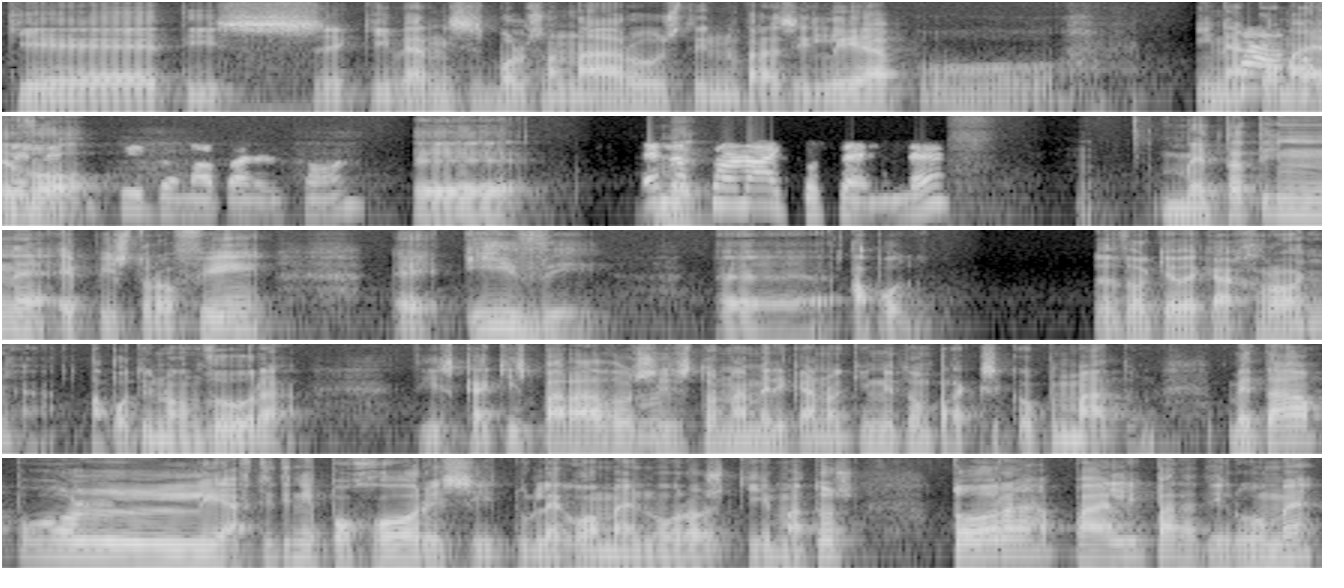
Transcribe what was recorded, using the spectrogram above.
και της ε, κυβέρνησης Μπολσονάρου στην Βραζιλία που είναι Θα ακόμα αποτελέσει εδώ. Σύντομα παρελθόν. Ε, Ένα με- χρονάκιο έμεινε. μετά την επιστροφή ε, ήδη ε, από εδώ και 10 χρόνια από την Ονδούρα της κακής παράδοσης των αμερικανοκίνητων πραξικοπημάτων. Μετά από όλη αυτή την υποχώρηση του λεγόμενου ροζ κύματος, τώρα πάλι παρατηρούμε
